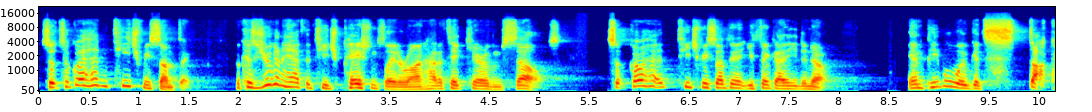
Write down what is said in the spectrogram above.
So, so go ahead and teach me something because you're going to have to teach patients later on how to take care of themselves. So go ahead, teach me something that you think I need to know. And people would get stuck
